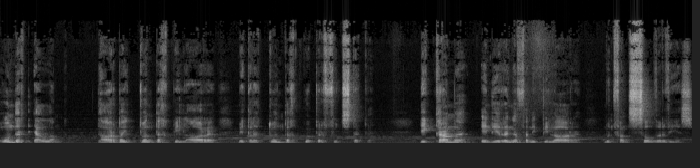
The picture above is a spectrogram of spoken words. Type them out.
100 L lank. Daarby 20 pilare met hulle 20 kopervoetstukke. Die kramme en die ringe van die pilare moet van silwer wees.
